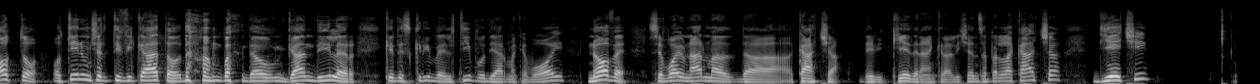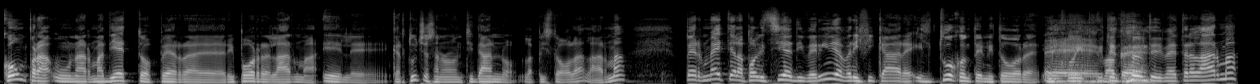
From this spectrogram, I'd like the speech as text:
8. Ottieni un certificato da un, da un gun dealer che descrive il tipo di arma che vuoi. 9. Se vuoi un'arma da caccia, devi chiedere anche la licenza per la caccia. 10. Compra un armadietto per eh, riporre l'arma e le cartucce, se no non ti danno la pistola, l'arma. Permetti alla polizia di venire a verificare il tuo contenitore in Eh, cui ti conti di mettere l'arma.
